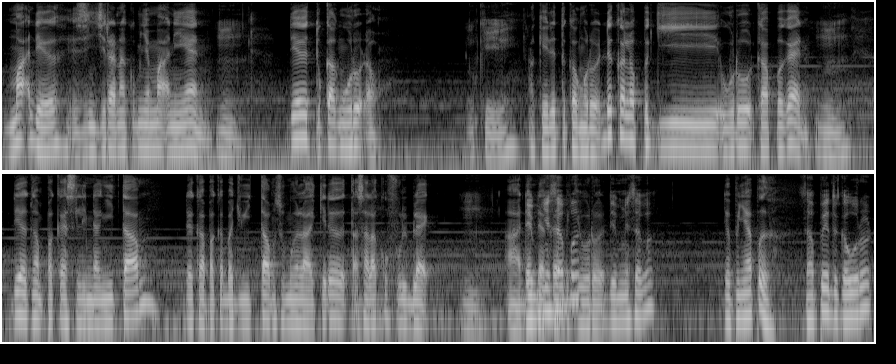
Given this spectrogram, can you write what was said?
Mak dia Jiran aku punya mak ni kan Hmm. Dia tukang urut tau Okay Okay dia tukang urut Dia kalau pergi urut ke apa kan hmm. Dia akan pakai selendang hitam Dia akan pakai baju hitam semualah Kira tak salah aku full black Hmm. Ah, Dia dia, punya dia akan siapa? urut Dia punya siapa? Dia punya apa? Siapa yang tukar urut?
